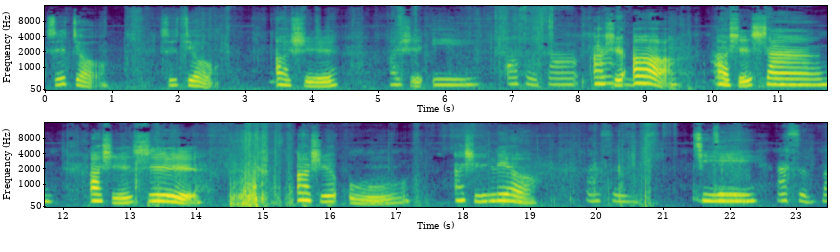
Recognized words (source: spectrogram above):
十九、十九、二十、 二十一、二十三、二十二、二十三、二十四、二十五、二十六、二十七、二十八、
